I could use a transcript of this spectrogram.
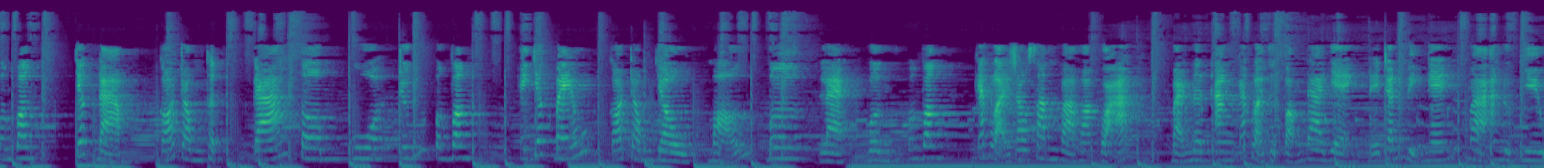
vân vân, chất đạm có trong thịt, cá, tôm, cua, trứng, vân vân, hay chất béo có trong dầu, mỡ, bơ, lạc, vừng, vân vân, các loại rau xanh và hoa quả. Bạn nên ăn các loại thực phẩm đa dạng để tránh bị ngán và ăn được nhiều.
